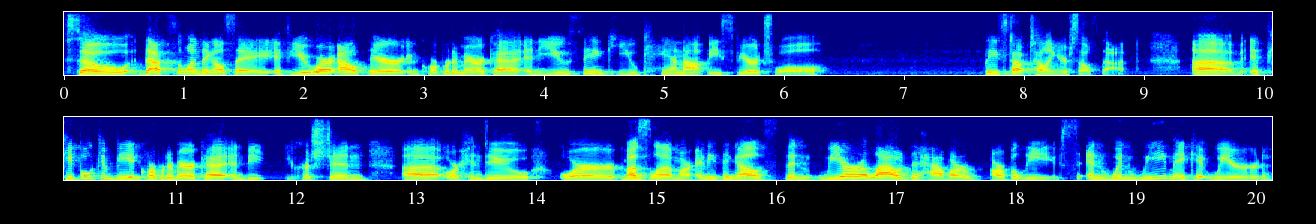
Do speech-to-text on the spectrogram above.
So that's the one thing I'll say. If you are out there in corporate America and you think you cannot be spiritual, please stop telling yourself that. Um, if people can be in corporate America and be Christian uh, or Hindu or Muslim or anything else, then we are allowed to have our, our beliefs. And when we make it weird,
